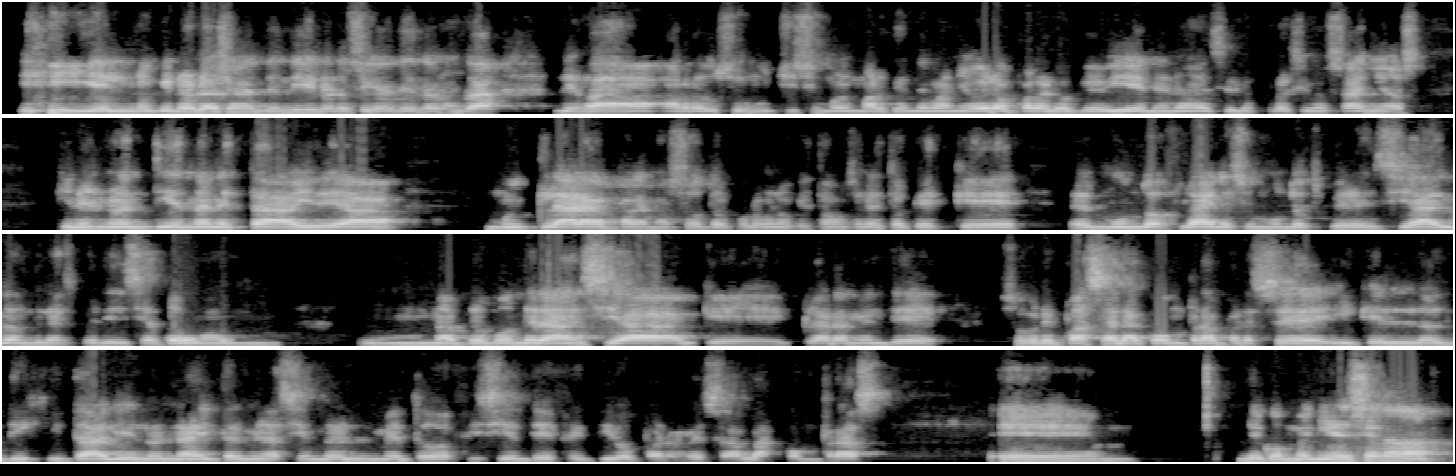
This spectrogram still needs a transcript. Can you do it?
y el que no lo hayan entendido y no lo sigan entendiendo nunca, les va a, reducir muchísimo el margen de maniobra para lo que viene, ¿no? Es decir, los próximos años, quienes no entiendan esta idea muy clara para nosotros, por lo menos que estamos en esto, que es que el mundo offline es un mundo experiencial, donde la experiencia toma una preponderancia que claramente sobrepasa la compra per se y que lo digital y el online termina siendo el método eficiente y efectivo para realizar las compras eh, de conveniencia, nada,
